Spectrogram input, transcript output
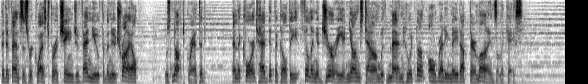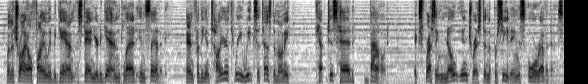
The defense's request for a change of venue for the new trial was not granted, and the court had difficulty filling a jury in Youngstown with men who had not already made up their minds on the case. When the trial finally began, Stanyard again pled insanity, and for the entire three weeks of testimony kept his head bowed, expressing no interest in the proceedings or evidence.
